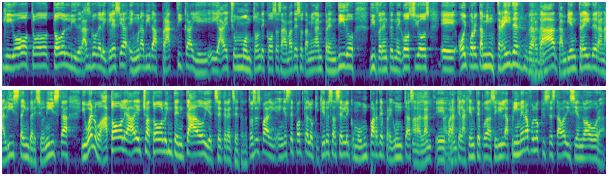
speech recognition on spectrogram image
guió todo, todo el liderazgo de la iglesia en una vida práctica y, ha hecho un montón de cosas. Además de eso, también ha emprendido diferentes negocios. Eh, hoy por hoy también trader, ¿verdad? También trader, analista, inversionista. Y bueno, a todo le ha hecho, a todo lo intentado y etcétera, etcétera. Entonces, en este podcast lo que quiero es hacerle como un par de preguntas adelante, eh, para que la gente pueda seguir. Y la primera fue lo que usted estaba diciendo ahora.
